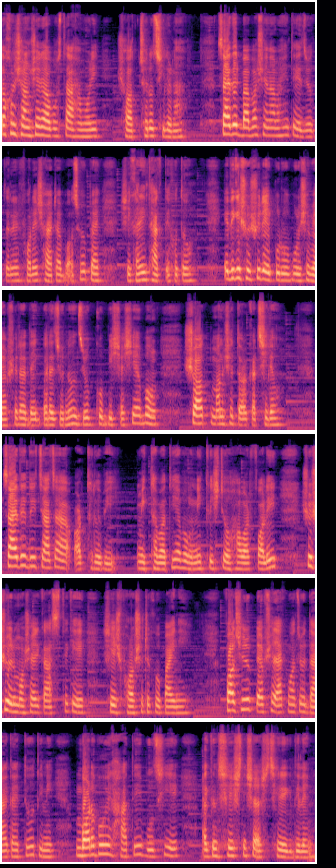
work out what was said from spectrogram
তখন সংসারের অবস্থা আহামরি সচ্ছলও ছিল না। সাইদের বাবা সেনাবাহিনীতে যোগদানের ফলে ছয়টা বছর প্রায় সেখানেই থাকতে হতো। এদিকে শ্বশুরের পূর্বপুরুষের ব্যবসাটা দেখভালের জন্য যোগ্য বিশ্বাসী এবং সৎ মানুষের দরকার ছিল। সাইদের দুই চাচা অর্থলোভী, মিথ্যাবাদী এবং নিকৃষ্ট হওয়ার ফলেই শ্বশুর মশাইয়ের কাছ থেকে শেষ ভরসাটুকু পায়নি। ফলস্বরূপ ব্যবসার একমাত্র দায় দায়িত্ব তিনি বড় বউয়ের হাতে বুঝিয়ে একদিন শেষ নিঃশ্বাস ছেড়ে দিলেন।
